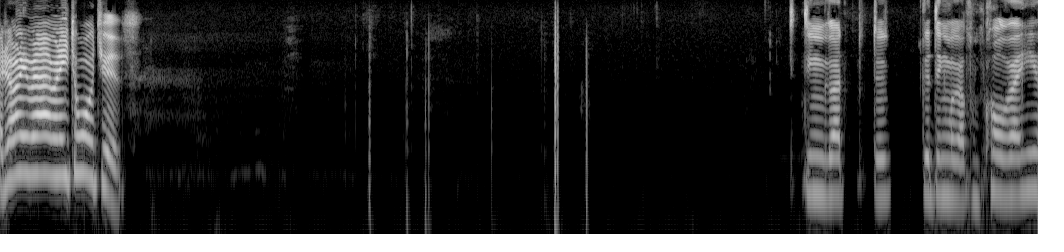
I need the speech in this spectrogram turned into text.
I don't even have any torches. Got the good thing we got some coal right here.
